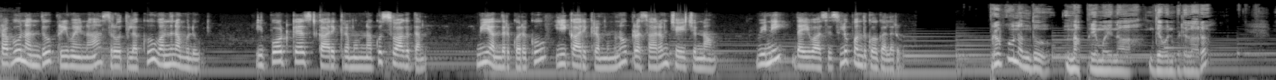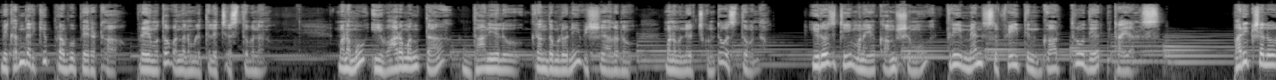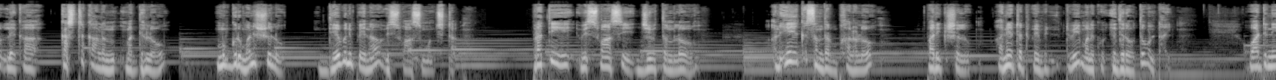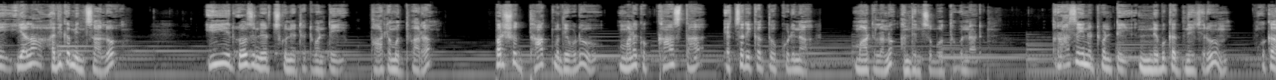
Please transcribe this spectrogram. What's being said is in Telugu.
ప్రభునందు ప్రియమైన శ్రోతలకు వందనములు. ఈ పోడ్కాస్ట్ కార్యక్రమం నాకు స్వాగతం. మీ అందరి కొరకు ఈ కార్యక్రమమును ప్రసారం చేయుచున్నాం. విని దైవాశీస్సులు పొందుకోగలరు. ప్రభునందు నా ప్రియమైన దేవుని బిడ్డలారా మీకందరికీ ప్రభు పేరట ప్రేమతో వందనములు తెలియజేస్తూ ఉన్నాను. మనము ఈ వారమంతా దానియలు గ్రంథములోని విషయాలను మనము నేర్చుకుంటూ వస్తూ ఉన్నాం. ఈ రోజుటి మన యొక్క అంశము three men's faith in God through their trials పరీక్షలు లేక కష్టకాలం మధ్యలో ముగ్గురు మనుషులు దేవునిపైన విశ్వాసం ఉంచుట. ప్రతి విశ్వాసి జీవితంలో అనేక సందర్భాలలో పరీక్షలు అనేటటువంటివి మనకు ఎదురవుతూ ఉంటాయి. వాటిని ఎలా అధిగమించాలో ఈ రోజు నేర్చుకునేటటువంటి పాఠము ద్వారా పరిశుద్ధాత్మదేవుడు మనకు కాస్త హెచ్చరికతో కూడిన మాటలను అందించబోతూ ఉన్నాడు. రాజైనటువంటి నెబుకద్నేజరు ఒక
